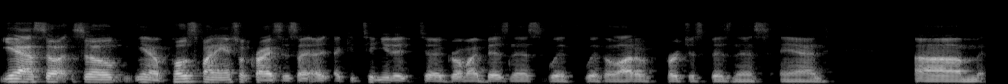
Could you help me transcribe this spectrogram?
Yeah, so so you know, post financial crisis, I, I continued to, to grow my business with with a lot of purchase business, and um,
